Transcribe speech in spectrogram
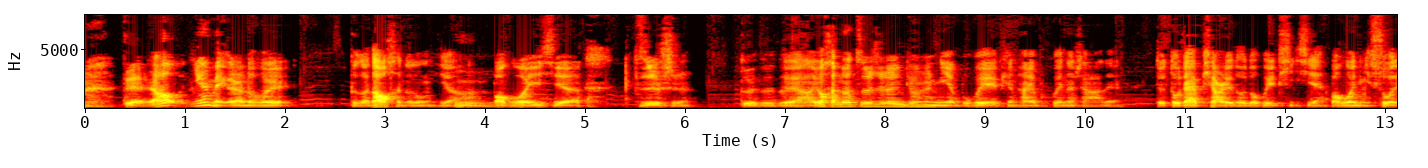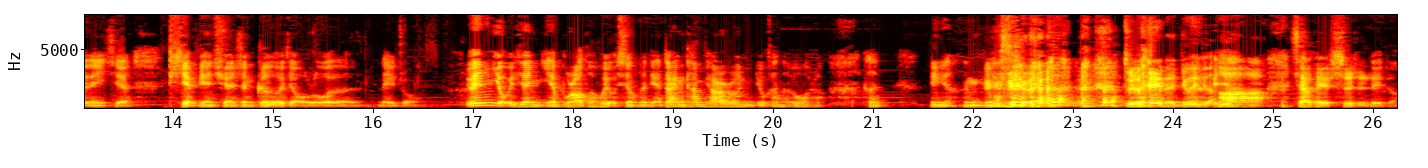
对，然后因为每个人都会得到很多东西啊，嗯包括一些知识。对对对，啊，有很多知识就是你也不会，平常也不会那啥的，都都在片儿里头都会体现，包括你说的那些舔遍全身各个角落的那种。因为你有一些你也不知道他会有兴奋点，但是你看片儿的时候，你就看他，哦我操，他，哎呀，你这是之类的，你就会觉得、啊，下次可以试试这种。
